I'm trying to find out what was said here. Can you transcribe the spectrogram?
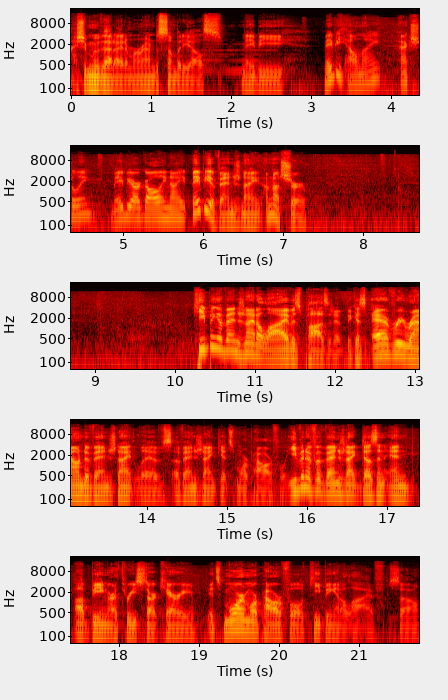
I should move that item around to somebody else. Maybe, maybe Hell Knight, actually. Maybe Argali Knight. Maybe Avenge Knight. I'm not sure. Keeping Avenge Knight alive is positive because every round Avenge Knight lives, Avenge Knight gets more powerful. Even if Avenge Knight doesn't end up being our three star carry, it's more and more powerful keeping it alive. So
